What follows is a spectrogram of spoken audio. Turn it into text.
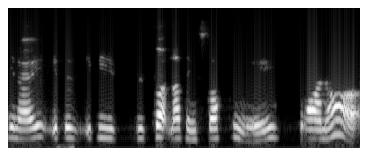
you know if if you've got nothing stopping you, why not?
